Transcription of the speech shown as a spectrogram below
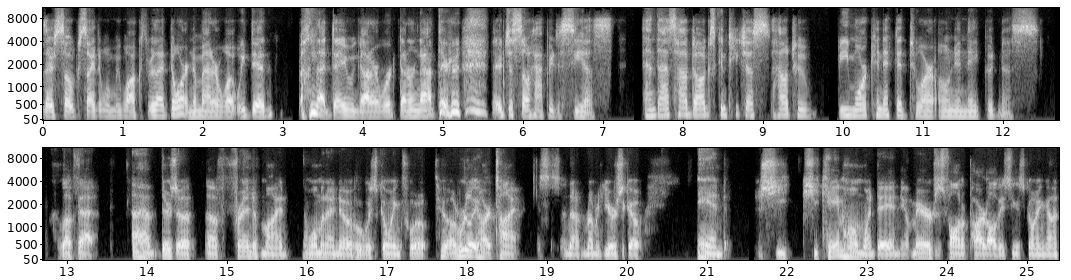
they're so excited when we walk through that door no matter what we did on that day we got our work done or not they're they're just so happy to see us. And that's how dogs can teach us how to be more connected to our own innate goodness. I love that. Uh, there's a, a friend of mine a woman i know who was going for, through a really hard time this is a number of years ago, and she she came home one day and you know marriage is falling apart, all these things going on.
